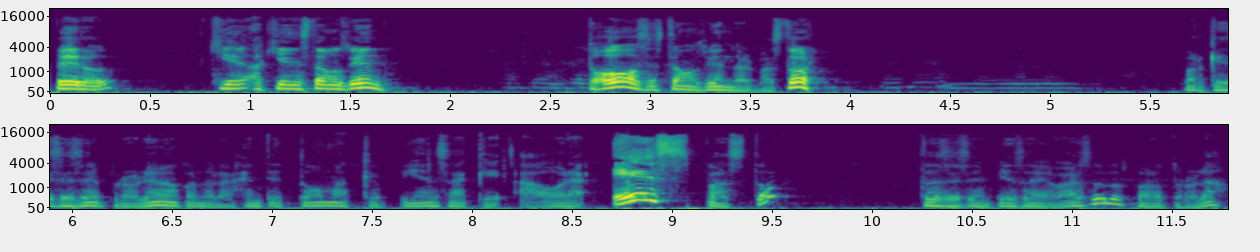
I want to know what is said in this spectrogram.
pero, ¿quién- ¿a quién estamos viendo? Todos estamos viendo al pastor. Porque ese es el problema cuando la gente toma que piensa que ahora es pastor. Entonces empieza a llevárselos para otro lado.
